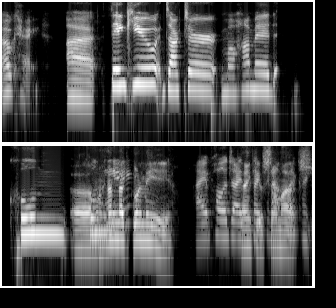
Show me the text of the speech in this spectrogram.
okay. Uh, thank you, Dr. Mohammed Kulm. Uh, Mohammed Kulmi, I apologize. Thank you so much.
